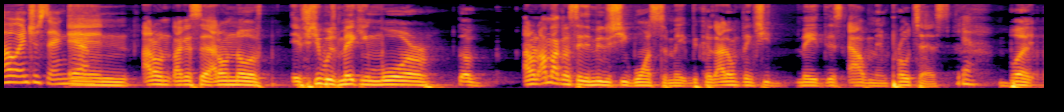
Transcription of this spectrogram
oh, interesting. Yeah. And I don't, like I said, I don't know if if she was making more of. I don't, I'm not gonna say the music she wants to make because I don't think she made this album in protest. Yeah. But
